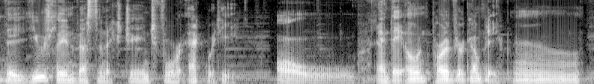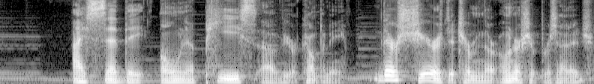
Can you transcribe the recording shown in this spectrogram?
they usually invest in exchange for equity. Oh, and they own part of your company. Mm, I said they own a piece of your company. Their shares determine their ownership percentage,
